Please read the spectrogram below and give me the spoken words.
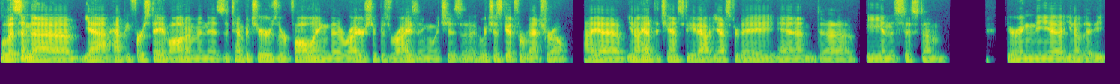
Well, listen, uh, yeah, happy first day of autumn. And as the temperatures are falling, the ridership is rising, which is, uh, which is good for Metro. I, uh, you know, I had the chance to get out yesterday and, uh, be in the system during the, uh, you know, the,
